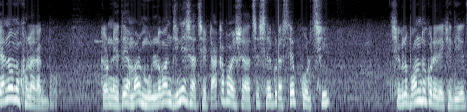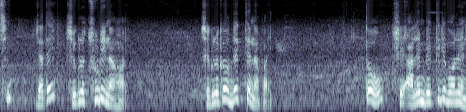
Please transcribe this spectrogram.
কেন আমি খোলা রাখব? কারণ এতে আমার মূল্যবান জিনিস আছে, টাকা পয়সা আছে, সেগুলো সেভ করছি, সেগুলো বন্ধ করে রেখে দিয়েছি, যাতে সেগুলো চুরি না হয় সেগুলো কেউ দেখতে না পায় তো সে আলেম ব্যক্তিটি বলেন,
